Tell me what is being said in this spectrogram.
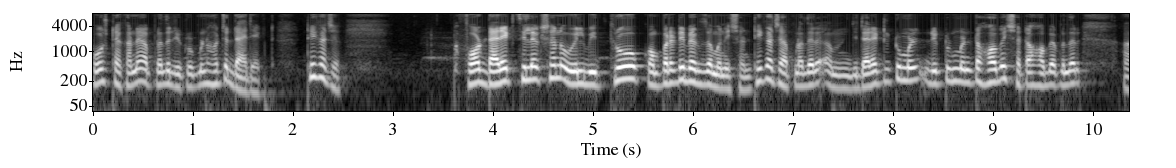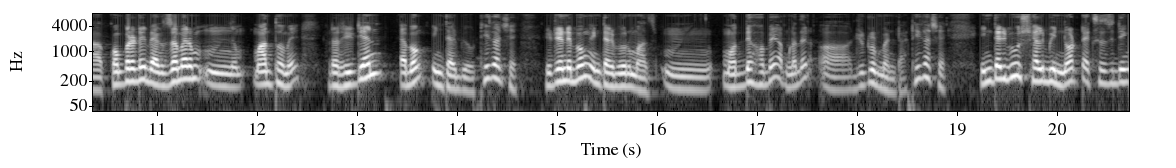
পোস্ট এখানে আপনাদের রিক্রুটমেন্ট হচ্ছে ডাইরেক্ট ঠিক আছে? For direct selection will be through comparative examination ঠিক আছে? আপনাদের যে ডাইরেক্ট রিক্রুটমেন্ট রিক্রুটমেন্টটা হবে, সেটা হবে আপনাদের কম্পারেটিভ এক্সামের মাধ্যমে সেটা রিটেন এবং ইন্টারভিউ ঠিক আছে? রিটেন এবং ইন্টারভিউর মধ্যে হবে আপনাদের রিক্রুটমেন্টটা ঠিক আছে? Interview shall be not exceeding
